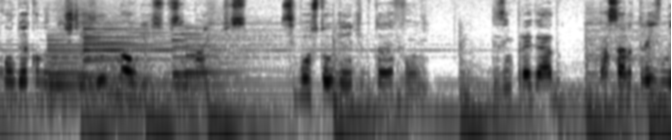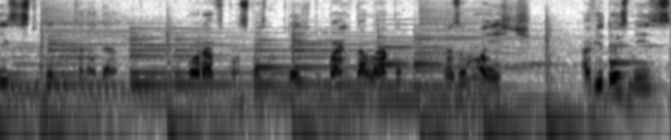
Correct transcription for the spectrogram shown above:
quando o economista Júlio Maurício Zemaites se postou diante do telefone. Desempregado, passara três meses estudando no Canadá. Morava com os pais no prédio do bairro da Lapa, na Zona Oeste. Havia dois meses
